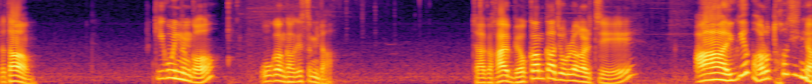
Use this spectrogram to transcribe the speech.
자 다음. 끼고 있는 거. 5강 가겠습니다. 자 과연 몇 강까지 올라갈지 아 이게 바로 터지냐?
